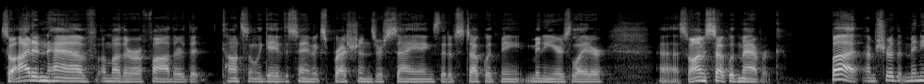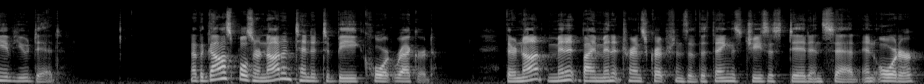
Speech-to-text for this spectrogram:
So I didn't have a mother or father that constantly gave the same expressions or sayings that have stuck with me many years later. Uh, so I'm stuck with Maverick. But I'm sure that many of you did. Now, the Gospels are not intended to be court record. They're not minute by minute transcriptions of the things Jesus did and said in order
